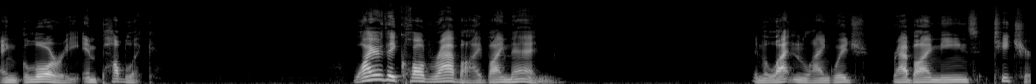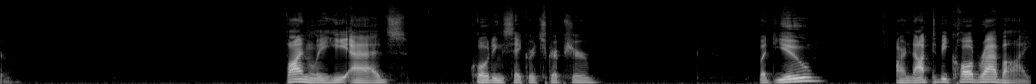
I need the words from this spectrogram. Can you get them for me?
and glory in public? Why are they called rabbi by men? In the Latin language, rabbi means teacher. Finally, he adds, quoting sacred scripture, But you are not to be called rabbi,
